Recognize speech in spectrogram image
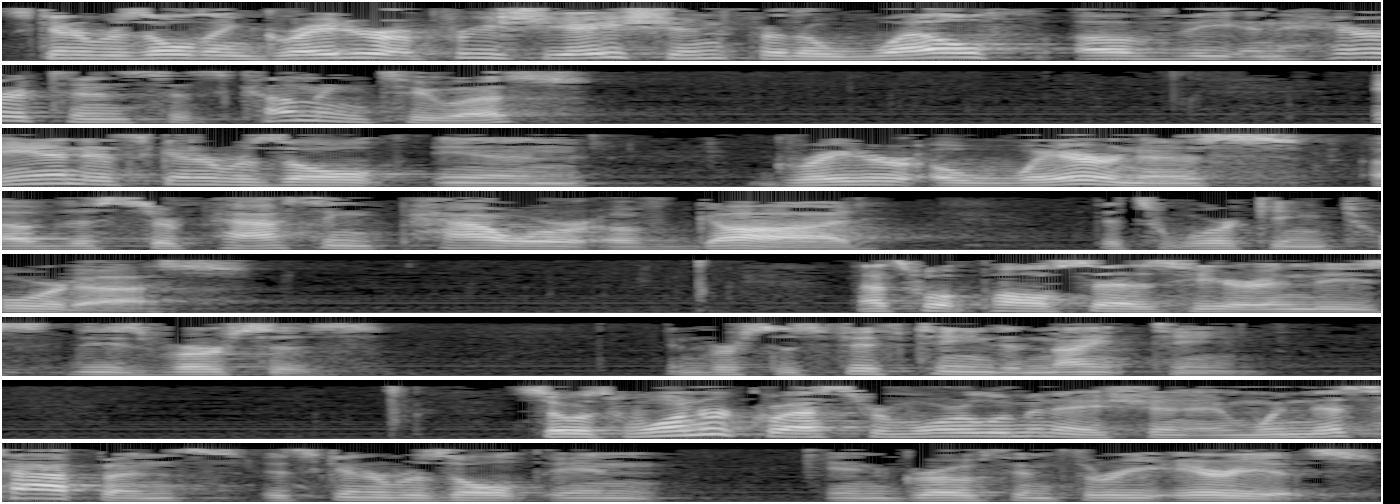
it's going to result in greater appreciation for the wealth of the inheritance that's coming to us. And it's going to result in greater awareness of the surpassing power of God that's working toward us. That's what Paul says here in these, these verses, in verses 15 to 19. So it's one request for more illumination, and when this happens, it's going to result in, in growth in three areas.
